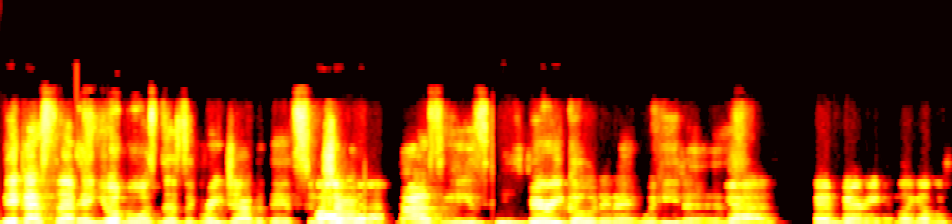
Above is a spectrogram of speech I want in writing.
big us up. And your boss does a great job at that too. Oh, Shout yeah. out to He's he's very good at what he does. Yes and very like i was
